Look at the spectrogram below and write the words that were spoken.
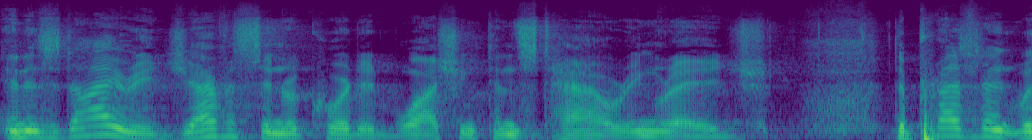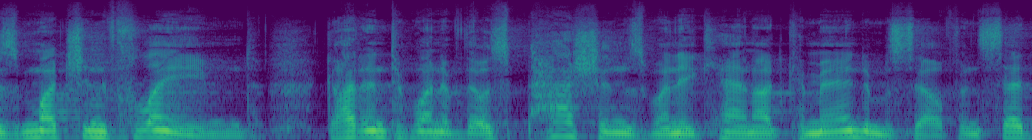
In his diary, Jefferson recorded Washington's towering rage. The president was much inflamed, got into one of those passions when he cannot command himself, and said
